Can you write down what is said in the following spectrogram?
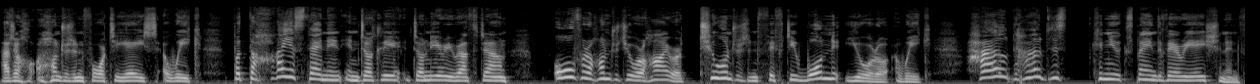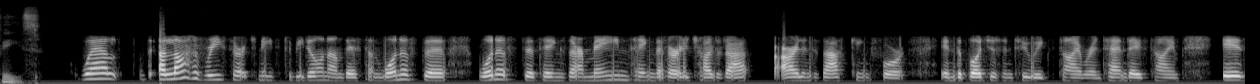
at 148 a week, but the highest then in, in Dudley, Dún Laoghaire, Rathdown, over 100 euro higher, 251 euro a week. How, how does, can you explain the variation in fees? Well, a lot of research needs to be done on this, and one of the one of the things, our main thing that Early Childhood Ireland is asking for in the budget in two weeks' time or in ten days' time, is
